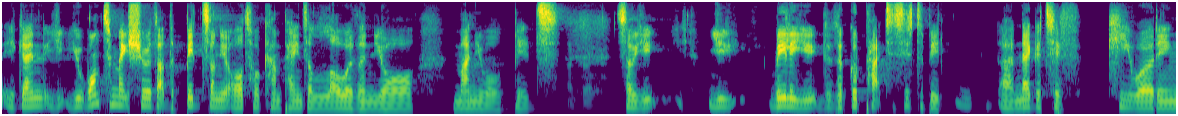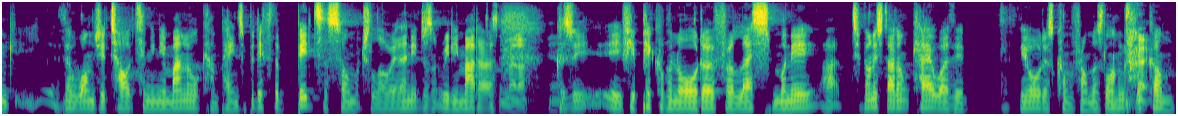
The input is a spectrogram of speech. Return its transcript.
Again, you want to make sure that the bids on your auto campaigns are lower than your manual bids. Okay. So you you really you, the good practice is to be uh, negative keywording the ones you're targeting in your manual campaigns. But if the bids are so much lower, then it doesn't really matter. Doesn't matter because yeah. if you pick up an order for less money, uh, to be honest, I don't care where the the orders come from as long as they come.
